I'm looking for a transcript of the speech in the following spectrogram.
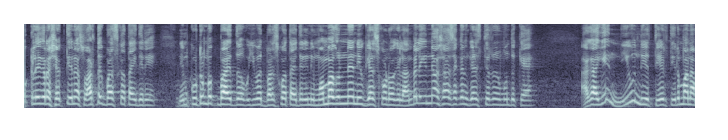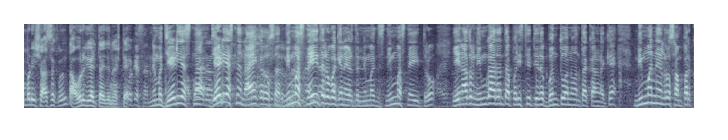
ಒಕ್ಕಲಿಗರ ಶಕ್ತಿನ ಸ್ವಾರ್ಥಕ್ಕೆ ಬಳಸ್ಕೊತಾ ಇದ್ದೀರಿ, ನಿಮ್ಮ ಕುಟುಂಬಕ್ಕೆ ಬಾಯ್ದು ಇವತ್ತು ಬಳಸ್ಕೊತಾ ಇದ್ದೀರಿ, ನಿಮ್ಮ ಮೊಮ್ಮಗನ್ನೇ ನೀವು ಗೆಲ್ಸ್ಕೊಂಡು ಹೋಗಿಲ್ಲ ಆಮೇಲೆ ಇನ್ನೂ ಶಾಸಕನ ಗೆಲ್ಸ್ತೀರಿ ಮುಂದಕ್ಕೆ. ಹಾಗಾಗಿ ನೀವು ತೀರ್ಮಾನ ಮಾಡಿ ಶಾಸಕರು ಅಂತ ಅವ್ರಿಗೆ ಹೇಳ್ತಾ ಇದ್ದೀನಿ ಅಷ್ಟೇ. ಓಕೆ ಸರ್ ನಿಮ್ಮ ಜೆ ಡಿ ಎಸ್ನ ಜೆ ಡಿ ಎಸ್ನ ನಾಯಕರು ಸರ್ ನಿಮ್ಮ ಸ್ನೇಹಿತರ ಬಗ್ಗೆ ಹೇಳ್ತಾರೆ ನಿಮ್ಮ ನಿಮ್ಮ ಸ್ನೇಹಿತರು ಏನಾದರೂ ನಿಮ್ಗಾದಂಥ ಪರಿಸ್ಥಿತಿ ಇದೆ ಬಂತು ಅನ್ನುವಂಥ ಕಾರಣಕ್ಕೆ ನಿಮ್ಮನ್ನೇನಾದರೂ ಸಂಪರ್ಕ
